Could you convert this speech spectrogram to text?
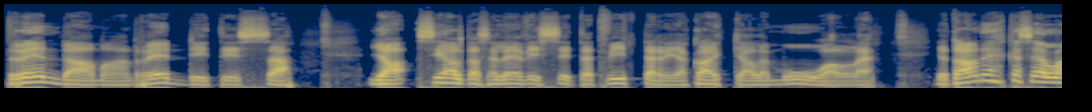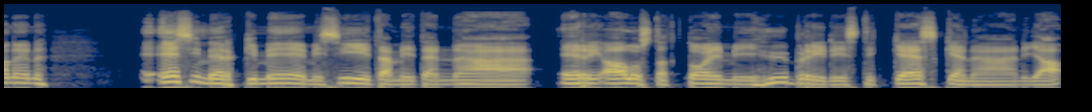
trendaamaan Redditissä, ja sieltä se levisi sitten Twitteriin ja kaikkialle muualle. Ja tämä on ehkä sellainen esimerkki meemi siitä, miten nämä eri alustat toimii hybridisti keskenään ja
